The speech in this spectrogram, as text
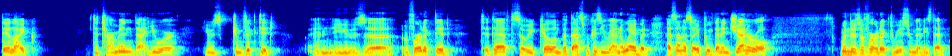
they like determine that you were he was convicted and he was uh, verdicted to death, so he killed him. But that's because he ran away. But that's not necessarily proof that in general, when there's a verdict, we assume that he's dead.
